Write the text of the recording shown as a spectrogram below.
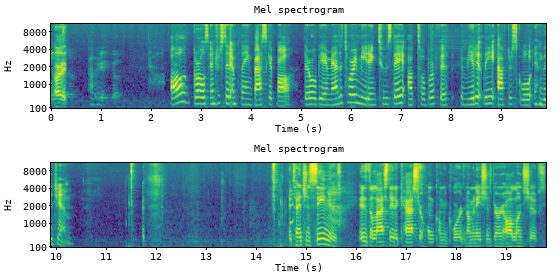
All right. All girls interested in playing basketball. There will be a mandatory meeting Tuesday, October 5th, immediately after school in the gym. Attention seniors, it is the last day to cast your homecoming court nominations during all lunch shifts.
